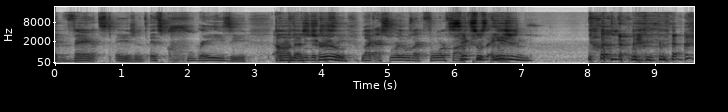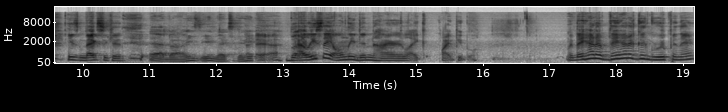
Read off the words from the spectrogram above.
advanced Asians. It's crazy. The Oh, that's that true. like I swear there was like four or five. Six was Asian. No. He's Mexican. Yeah, no, he's he's Mexican. He, Yeah, But- at least they only didn't hire like white people. Like they had a they had a good group in there.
